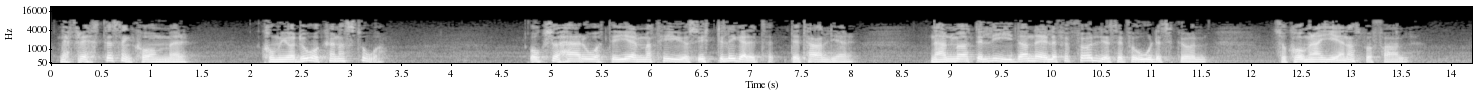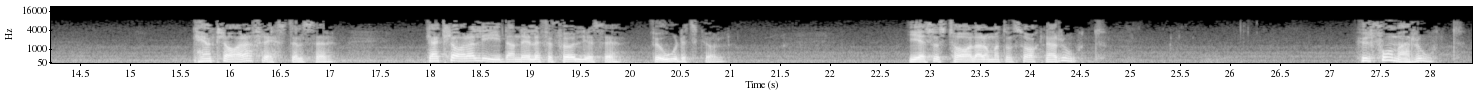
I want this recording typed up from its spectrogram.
När frestelsen kommer, kommer jag då kunna stå? Också här återger Matteus ytterligare detaljer. När han möter lidande eller förföljelse för ordets skull så kommer han genast på fall. Kan jag klara frestelser? Kan jag klara lidande eller förföljelse för ordets skull? Jesus talar om att de saknar rot. Hur får man rot?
